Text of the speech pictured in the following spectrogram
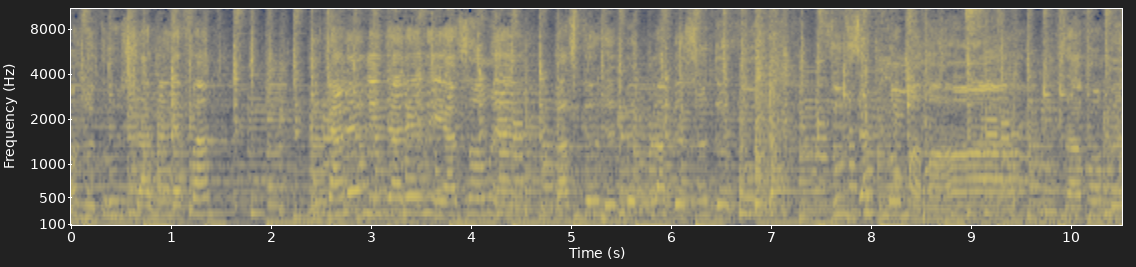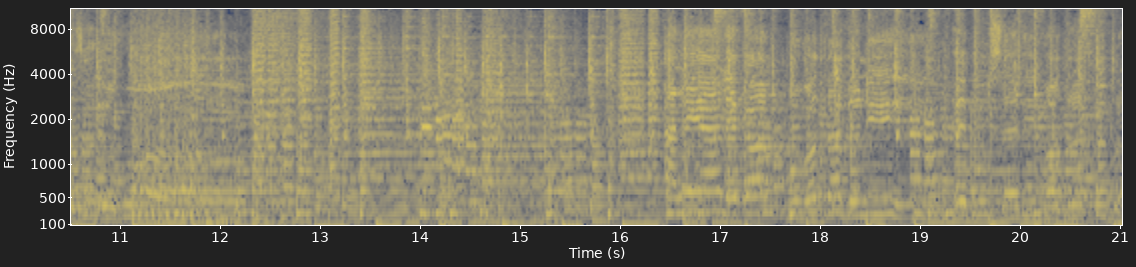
on ne trouve jamais les femmes. Ni ni ni parce que le peuple a besoin de vous. Vous êtes nos mamans, nous avons besoin de vous. Allez à l'école pour votre avenir et pour servir votre peuple.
